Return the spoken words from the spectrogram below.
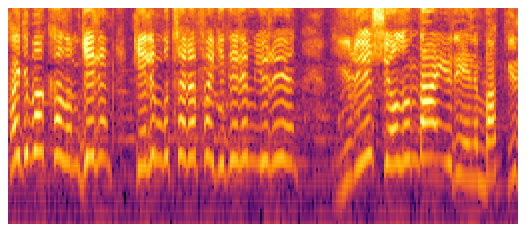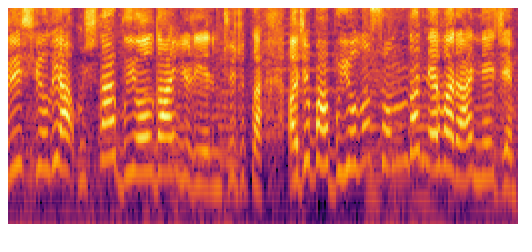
Hadi bakalım gelin. Gelin bu tarafa gidelim yürüyün. Yürüyüş yolundan yürüyelim. Bak yürüyüş yolu yapmışlar. Bu yoldan yürüyelim çocuklar. Acaba bu yolun sonunda ne var anneciğim?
